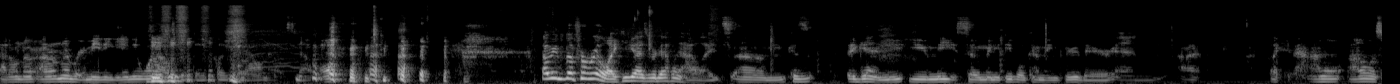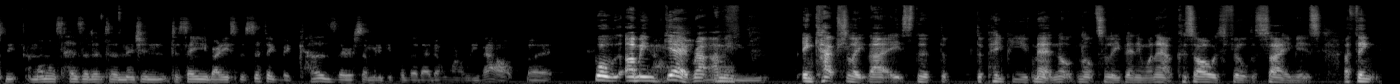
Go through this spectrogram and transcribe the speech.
I don't know. I don't remember meeting anyone else that Dave played Alan No. I mean, but for real, like you guys were definitely highlights. Because um, again, you, you meet so many people coming through there, and I like I'm, I almost be, I'm almost hesitant to mention to say anybody specific because there's so many people that I don't want to leave out. But well, I mean, yeah, right. I mean, um, encapsulate that. It's the, the the people you've met, not not to leave anyone out, because I always feel the same. Is I think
